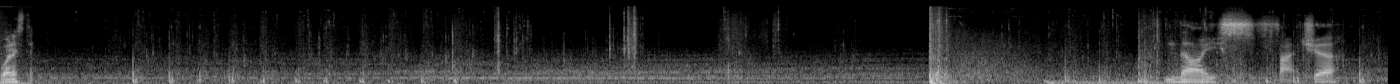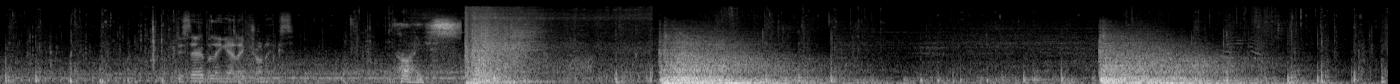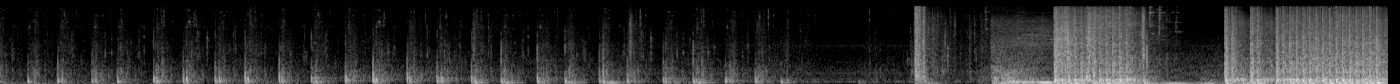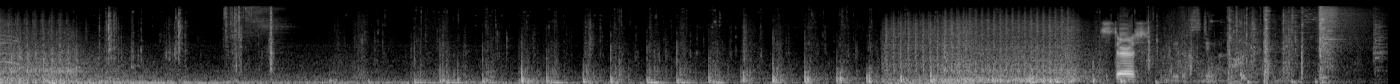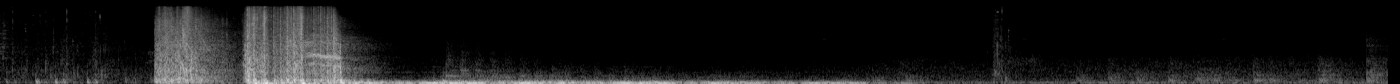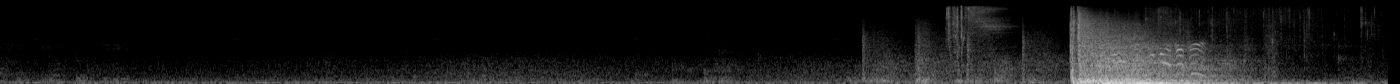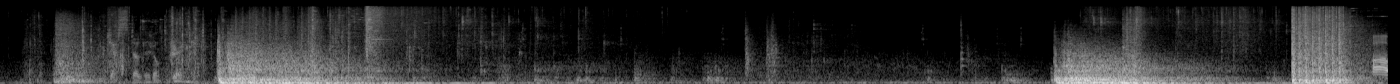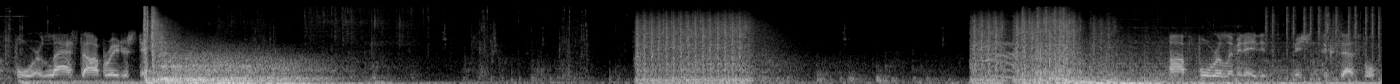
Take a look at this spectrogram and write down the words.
One is Nice. Thatcher. Disabling electronics. Nice. Stairs. Just a little prick. Op 4, last operator standing. Op 4 eliminated. Mission successful.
